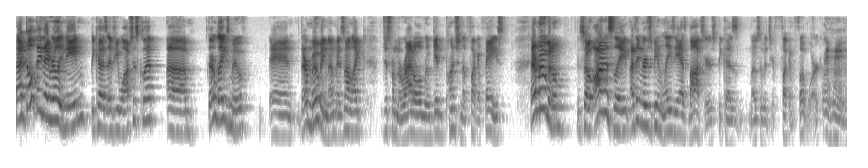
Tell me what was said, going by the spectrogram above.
Now, I don't think they really need because if you watch this clip, um, their legs move and they're moving them. It's not like just from the rattle of getting punched in the fucking face. They're moving them. So honestly, I think they're just being lazy ass boxers because most of it's your fucking footwork. Mm-hmm.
